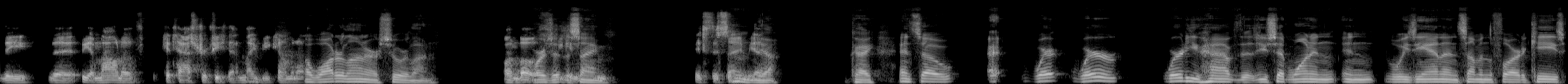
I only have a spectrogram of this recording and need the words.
the the the amount of catastrophe that might be coming up A water line or a sewer line, on both. or is it You the can- same? It's the same, Mm, yeah. Okay. And so, uh, where where where do you have the? You said one in in Louisiana and some in the Florida Keys.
